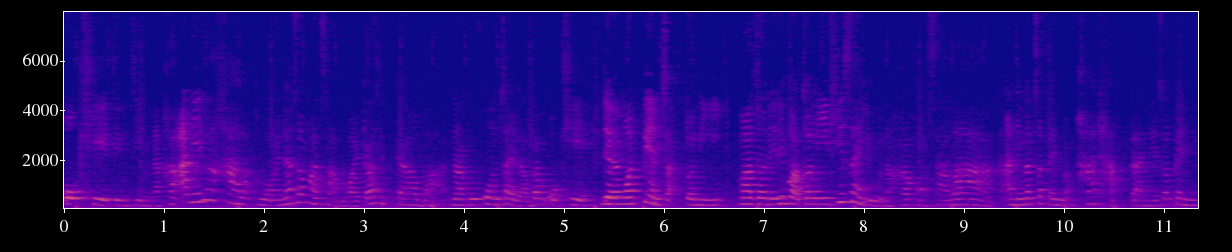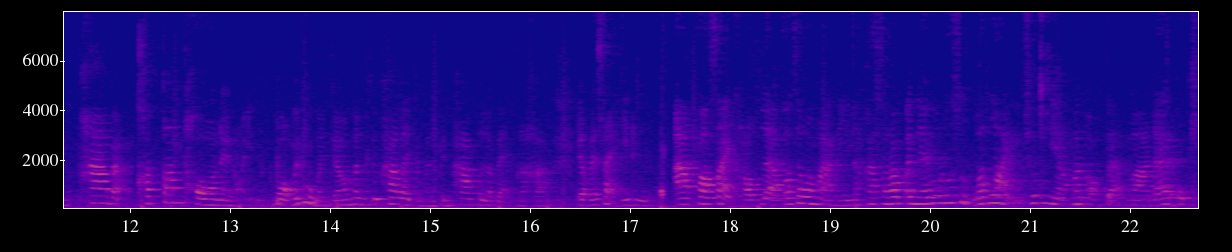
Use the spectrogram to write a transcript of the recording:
โอเคจริง ๆนะคะ อันนี้ราคาหลักร้อยน่าจะประมาณ399 บาทนะทุกคนใส่แล้วแบบโอเค เดี๋ยวมดเปลี่ยนจากตัวนี้ มาตัวนี้ดีกว่าตัวนี้ที่ใส่อยู่นะคะของซาร่าอันนี้มันจะเป็นแบบผ้าถักแต่อันนี้จะเป็นผ้าแบบคอตตอนทอหน่อยๆบอกไม่ถูกเหมือนกันว่ามันคือผ้าอะไรแต่มันเป็นผ้าคนละแบบนะคะ เดี๋ยวไปใส่ให้ดูอะพอใส่ครอบแล้วก็จะประมาณนี้นะคะสำหรับอันนี้รู้สึกว่าไหล่ช่วงเนี้ยมันออกแบบมาได้โอเค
